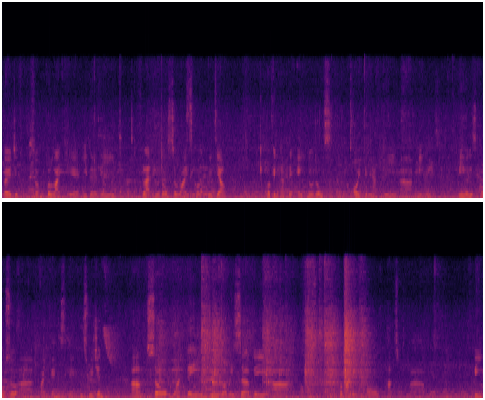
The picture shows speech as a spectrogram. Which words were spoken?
Very different. So people like here either the flat noodles, the rice called Quy Tiao, or you can have the egg noodles, or you can have the uh, Mi Hun. Mihun is also uh, quite famous here in this region. Um, so what they do normally serve, they are providing all parts of um, beef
